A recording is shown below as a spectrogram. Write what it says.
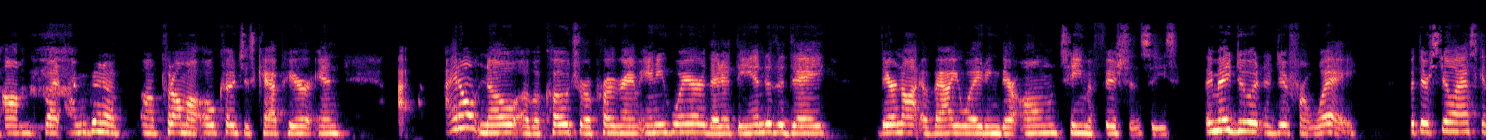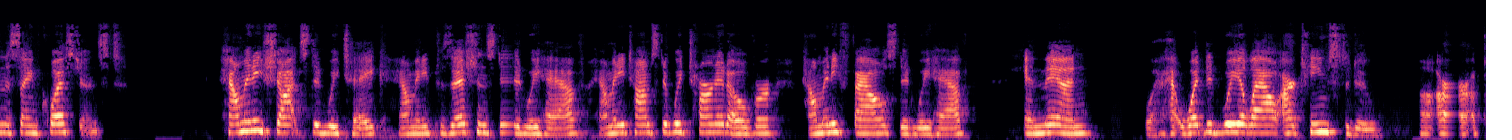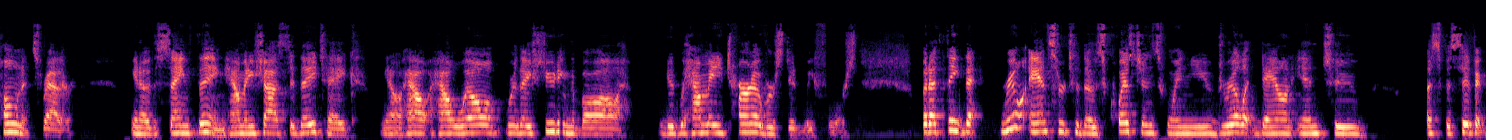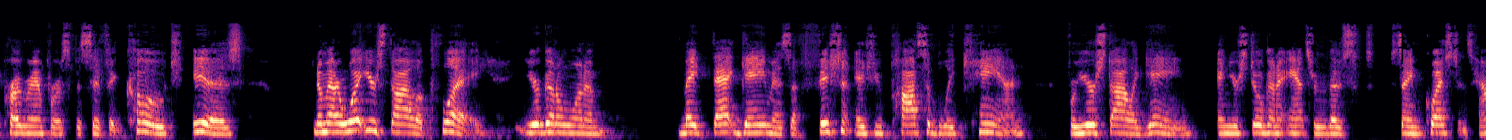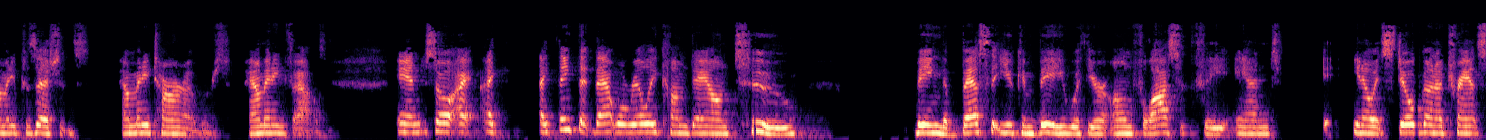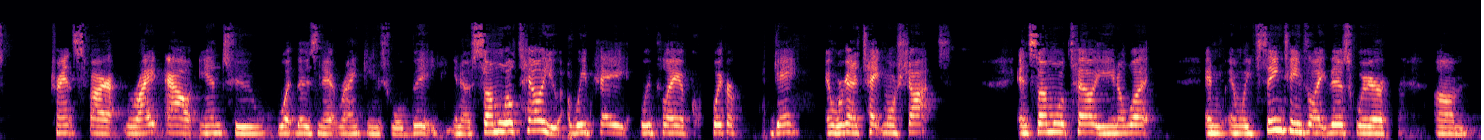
Um, but I'm going to uh, put on my old coach's cap here. And I, I don't know of a coach or a program anywhere that at the end of the day, they're not evaluating their own team efficiencies. They may do it in a different way, but they're still asking the same questions how many shots did we take? How many possessions did we have? How many times did we turn it over? How many fouls did we have? And then what did we allow our teams to do? Uh, our opponents rather. You know, the same thing. How many shots did they take? You know, how, how well were they shooting the ball? Did we, how many turnovers did we force? But I think that real answer to those questions when you drill it down into a specific program for a specific coach is no matter what your style of play, you're going to want to make that game as efficient as you possibly can for your style of game. And you're still going to answer those same questions. How many possessions? How many turnovers? How many fouls? And so I, I, I think that that will really come down to being the best that you can be with your own philosophy and you know, it's still going to trans transfer right out into what those net rankings will be. You know, some will tell you we pay we play a quicker game and we're going to take more shots, and some will tell you, you know what, and and we've seen teams like this where. Um,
